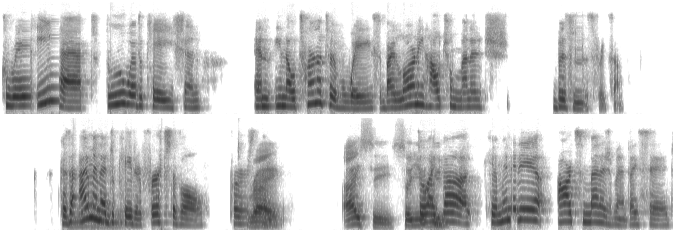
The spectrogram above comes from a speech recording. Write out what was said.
create impact through education and in alternative ways by learning how to manage business, for example. Because mm. I'm an mm. educator, first of all. First right. Thing. I see. So you. So I you... got community arts management. I said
